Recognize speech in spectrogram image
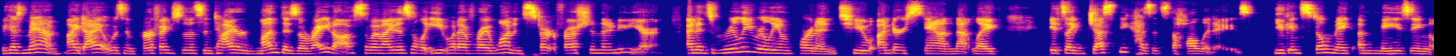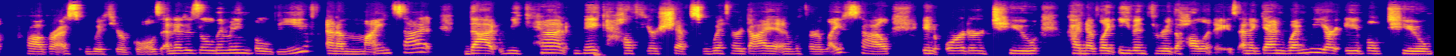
Because man my diet wasn't perfect. So this entire month is a write-off. So i might as well eat whatever i want and start fresh in the new year. And it's really really important to understand that like it's like just because it's the holidays you can still make amazing progress with your goals. And it is a limiting belief and a mindset that we can't make healthier shifts with our diet and with our lifestyle in order to kind of like even through the holidays. And again, when we are able to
